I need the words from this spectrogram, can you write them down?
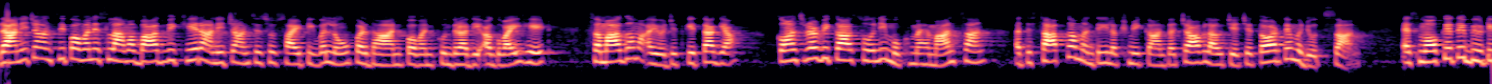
ਰਾਣੀ ਝਾਂਸੀ ਭਵਨ ਇਸਲਾਮਾਬਾਦ ਵਿਖੇ ਰਾਣੀ ਝਾਂਸੀ ਸੁਸਾਇਟੀ ਵੱਲੋਂ ਪ੍ਰਧਾਨ ਪਵਨ ਕੁੰਦਰਾ ਦੀ ਅਗਵਾਈ ਹੇਠ ਸਮਾਗਮ ਆਯੋਜਿਤ ਕੀਤਾ ਗਿਆ। ਕੌਂਸਲਰ ਵਿਕਾਸ ਸੋਨੀ ਮੁੱਖ ਮਹਿਮਾਨ ਸਨ ਅਤੇ ਸਾਬਕਾ ਮੰਤਰੀ ਲక్ష్ਮੀਕਾਂਤ ਚਾਵਲਾ ਉਚੇਚੇ ਤੌਰ ਤੇ ਮੌਜੂਦ ਸਨ। ਇਸ ਮੌਕੇ ਤੇ ਬਿਊਟੀ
